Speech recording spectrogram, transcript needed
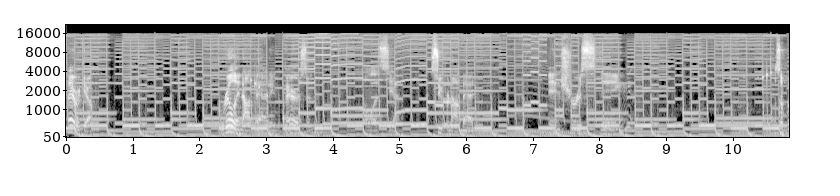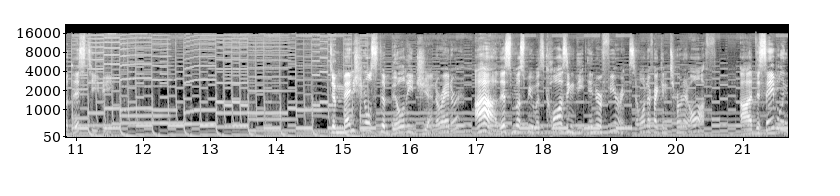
There we go. Really not bad in comparison. Unless, yeah, super not bad. Interesting. What's up with this TV? Dimensional stability generator? Ah, this must be what's causing the interference. I wonder if I can turn it off. Uh, disabling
